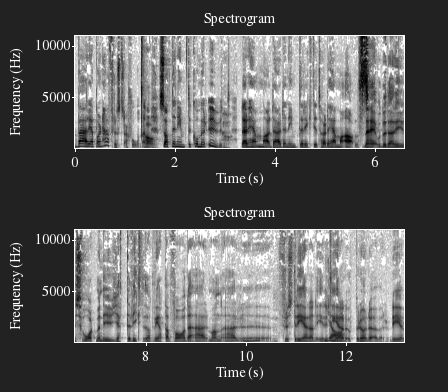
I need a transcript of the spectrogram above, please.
bär jag på den här frustrationen? Ja. Så att den inte kommer ut där hemma, där den inte riktigt hörde hemma alls. Nej, och det där är ju svårt, men det är ju jätteviktigt att veta vad det är man är Mm. frustrerad, irriterad, Ja. upprörd över. Det är,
